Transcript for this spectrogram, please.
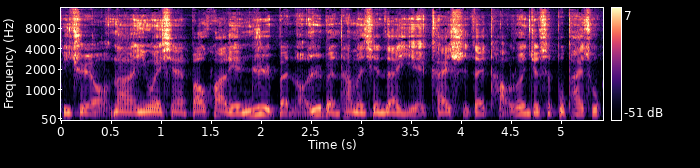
的确哦，那因为现在包括连日本哦，日本他们现在也开始在讨论，就是不排除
